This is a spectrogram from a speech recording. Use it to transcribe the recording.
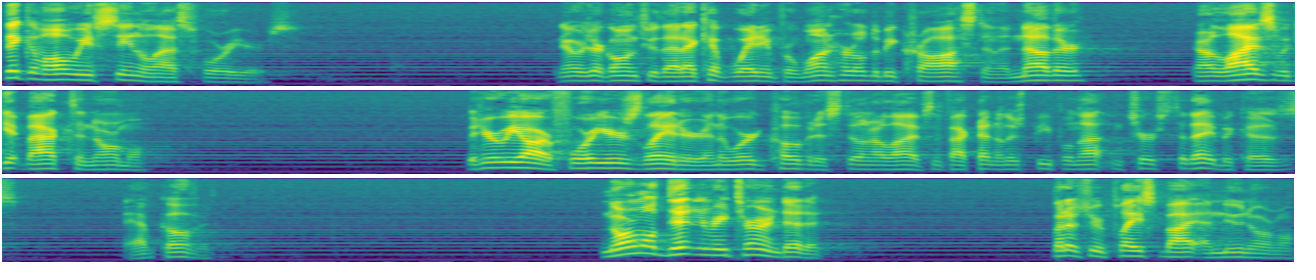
Think of all we've seen in the last four years. You know, as we're going through that, I kept waiting for one hurdle to be crossed and another, and our lives would get back to normal. But here we are, four years later, and the word COVID is still in our lives. In fact, I know there's people not in church today because they have COVID. Normal didn't return, did it? But it was replaced by a new normal.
